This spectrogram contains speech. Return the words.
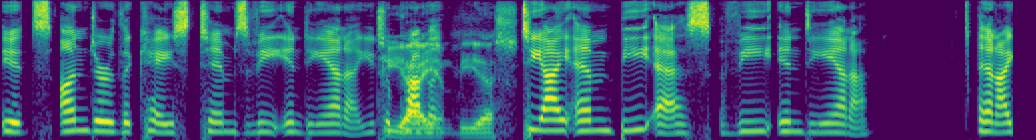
it's under the case Timbs v. Indiana. You could probably M B S. T I M B S v Indiana. And I,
